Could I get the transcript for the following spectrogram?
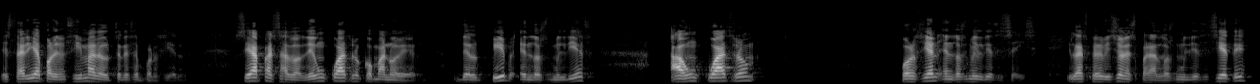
estaría por encima del 13% se ha pasado de un 4,9 del PIB en 2010 a un 4% en 2016. Y las previsiones para 2017,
